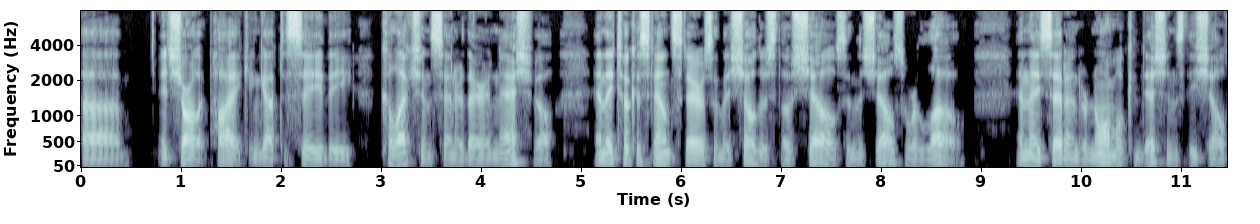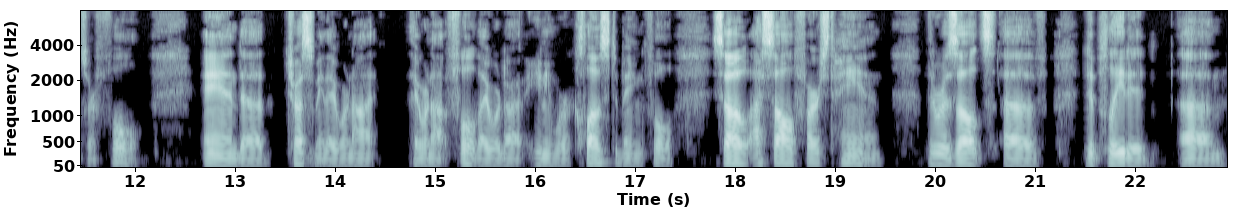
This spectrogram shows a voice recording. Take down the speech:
uh, at Charlotte Pike, and got to see the collection center there in Nashville. And they took us downstairs and they showed us those shelves, and the shelves were low. And they said under normal conditions, these shelves are full. And uh, trust me, they were not. They were not full. They were not anywhere close to being full. So I saw firsthand the results of depleted um,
